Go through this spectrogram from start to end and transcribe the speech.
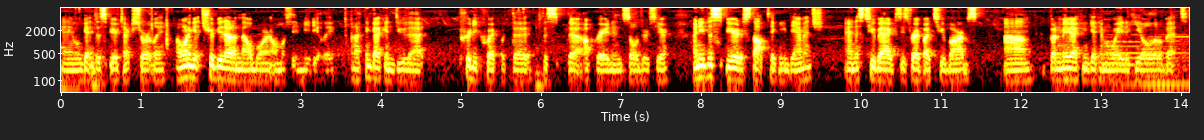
And we'll get into spear tech shortly. I want to get tribute out of Melbourne almost immediately. And I think I can do that pretty quick with the, the, the upgrade in soldiers here. I need the spear to stop taking damage. And it's too bad because he's right by two barbs. Um, but maybe I can get him away to heal a little bit.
